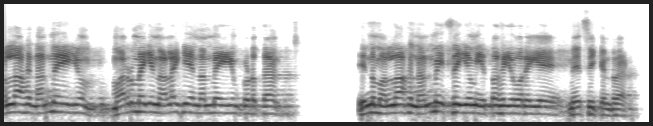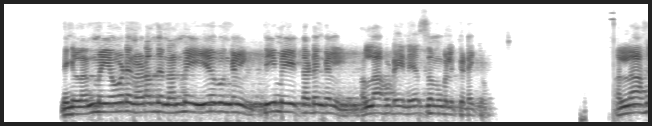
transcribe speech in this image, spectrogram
அல்லாஹ் நன்மையையும் மறுமையின் அழகிய நன்மையையும் கொடுத்தான். இன்னும் அல்லாஹ் நன்மை செய்யும் இத்தகையோரையே நேசிக்கின்றார். நீங்கள் நன்மையோடு நடந்த நன்மையை ஏவுங்கள் தீமையை தடுங்கள் அல்லாஹுடைய நேசம் உங்களுக்கு கிடைக்கும். அல்லாஹ்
